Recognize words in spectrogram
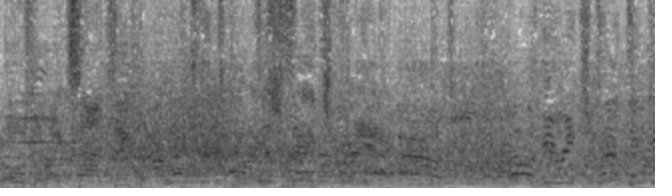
Throws the right side. St. Brown makes the catch. Nice reach. out. Oh, he reached back to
